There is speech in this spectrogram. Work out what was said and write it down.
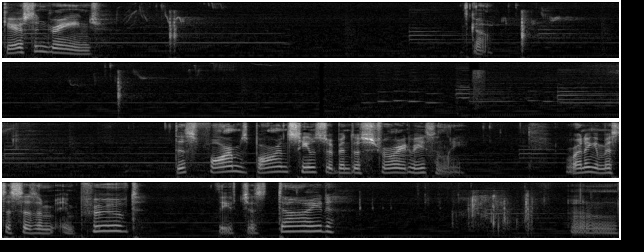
Garrison Grange. Let's go. This farm's barn seems to have been destroyed recently. Running and mysticism improved They've just died. And...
